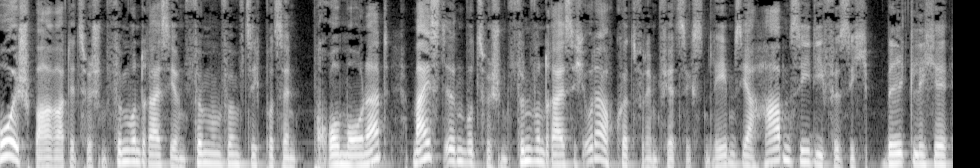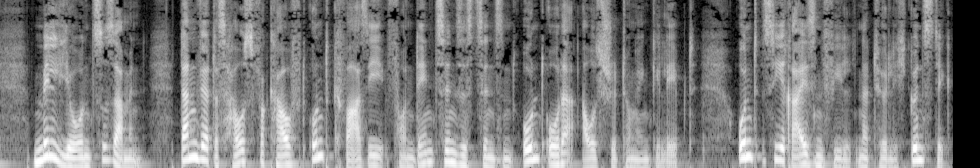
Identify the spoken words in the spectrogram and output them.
hohe Sparrate zwischen 35 und 55 Prozent pro Monat, meist irgendwo zwischen 35 oder auch kurz vor dem 40. Lebensjahr, haben sie die für sich bildliche Million zusammen. Dann wird das Haus verkauft und quasi von den Zinseszinsen und oder Ausschüttungen gelebt. Und sie reisen viel, natürlich günstig,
